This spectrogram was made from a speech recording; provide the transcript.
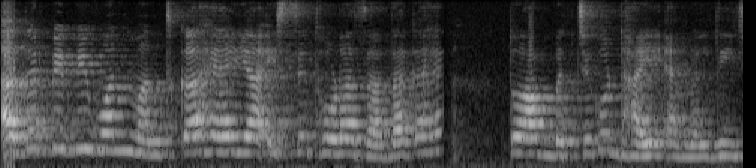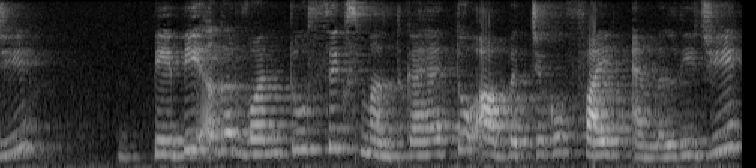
अगर बेबी वन मंथ का है या इससे थोड़ा ज़्यादा का है तो आप बच्चे को ढाई एम दीजिए। बेबी अगर वन टू सिक्स मंथ का है तो आप बच्चे को फाइव एम दीजिए।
